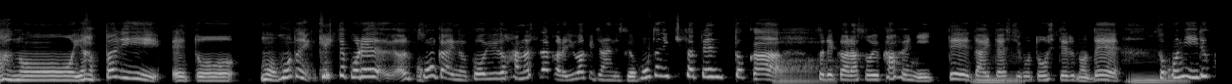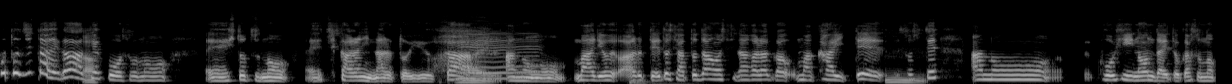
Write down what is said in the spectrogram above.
あのーやっぱり、えっ、と、もう本当に決してこれ、今回のこういう話だから言うわけじゃないんですけど、本当に喫茶店とか、それからそういうカフェに行って、大体仕事をしてるので、うん。そこにいること自体があ。結構その、えー一つのえー力になるというか、はい。あの周りをある程度シャットダウンをしながらが、まあ、書いて、うん。そして、あのーコーヒー飲んだりとかその、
